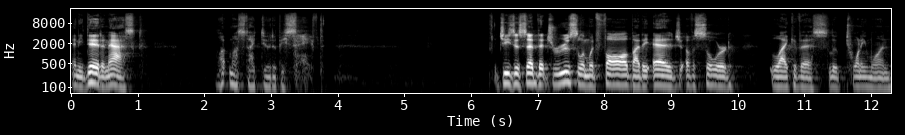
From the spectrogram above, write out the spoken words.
And he did and asked, What must I do to be saved? Jesus said that Jerusalem would fall by the edge of a sword like this, Luke 21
